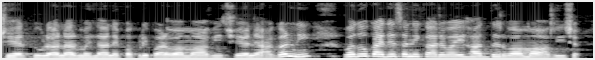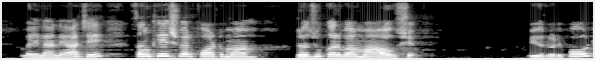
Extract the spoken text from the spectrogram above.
ઝેર પીવડાનાર મહિલાને પકડી પાડવામાં આવી છે અને આગળની વધુ કાયદેસરની કાર્યવાહી હાથ ધરવામાં આવી છે. મહિલાને આજે શંખેશ્વર કોર્ટમાં રજૂ કરવામાં આવશે. Bureau report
